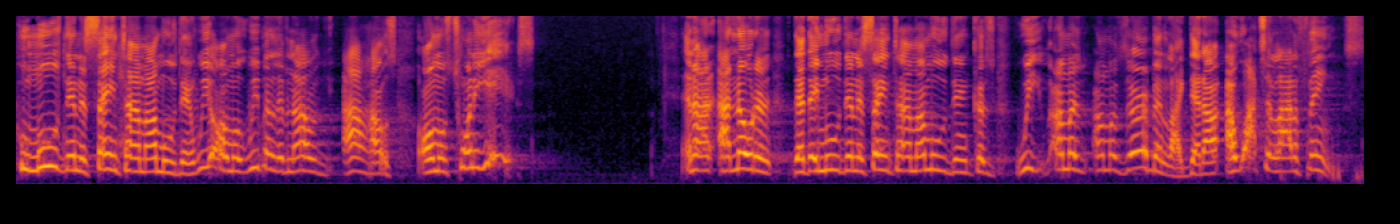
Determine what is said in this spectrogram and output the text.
who moved in the same time I moved in. We almost, we've been living our, our house almost 20 years. And I, I know that, that they moved in the same time I moved in because we I'm, I'm observant like that. I, I watch a lot of things.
